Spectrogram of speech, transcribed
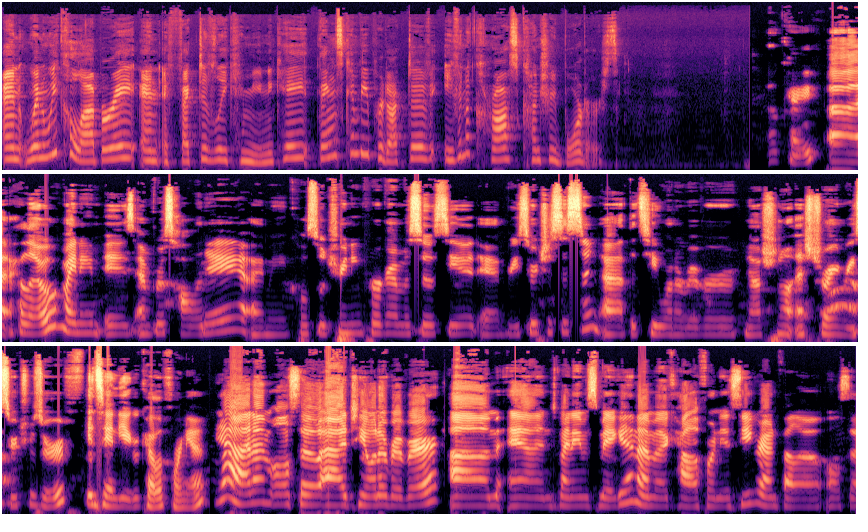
And when we collaborate and effectively communicate, things can be productive even across country borders. Okay. Uh, hello, my name is Empress Holiday. I'm a Coastal Training Program Associate and Research Assistant at the Tijuana River National Estuarine Research Reserve in San Diego, California. Yeah, and I'm also at Tijuana River. Um, and my name is Megan. I'm a California Sea Grant Fellow, also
